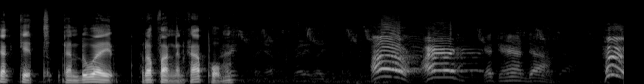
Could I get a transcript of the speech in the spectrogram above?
Jacket กันด้วยรับฟังกันครับผม Aaron, get your hand down. Huh.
